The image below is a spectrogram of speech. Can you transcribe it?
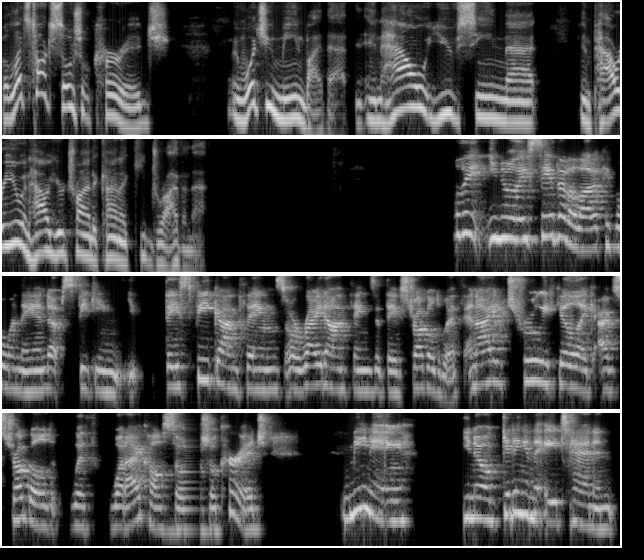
but let's talk social courage and what you mean by that, and how you've seen that empower you, and how you're trying to kind of keep driving that. Well, they, you know, they say that a lot of people, when they end up speaking, they speak on things or write on things that they've struggled with. And I truly feel like I've struggled with what I call social courage, meaning, you know, getting in the A10 and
